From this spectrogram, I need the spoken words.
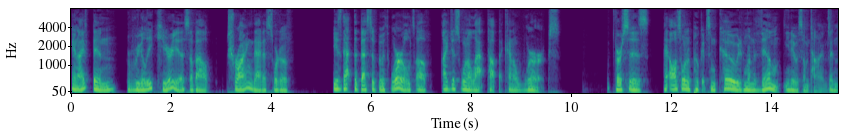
And I've been really curious about trying that as sort of is that the best of both worlds of I just want a laptop that kind of works versus I also want to poke at some code and run them, you know, sometimes and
